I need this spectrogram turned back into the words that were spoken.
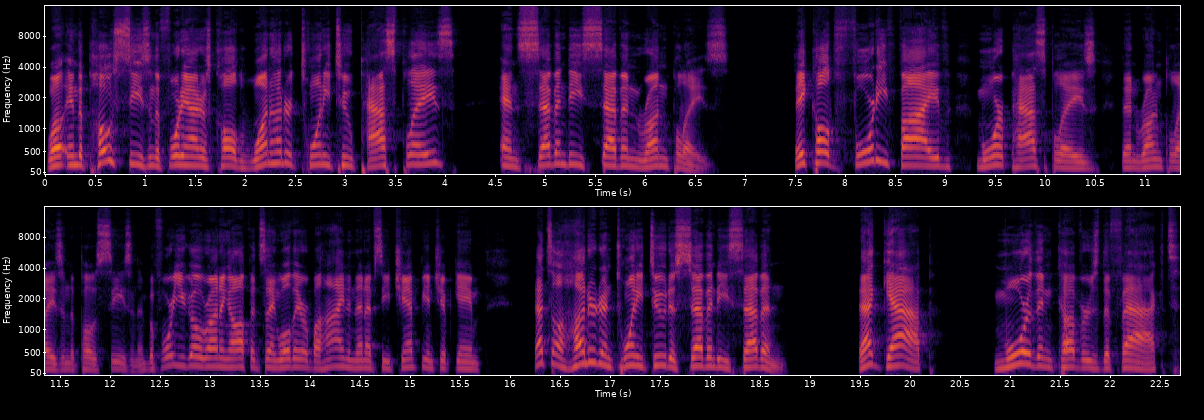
Well, in the postseason, the 49ers called 122 pass plays and 77 run plays. They called 45 more pass plays than run plays in the postseason. And before you go running off and saying, well, they were behind in the NFC championship game, that's 122 to 77. That gap more than covers the fact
